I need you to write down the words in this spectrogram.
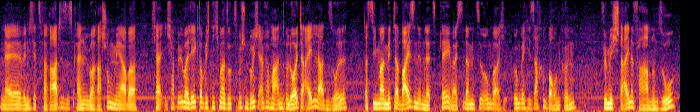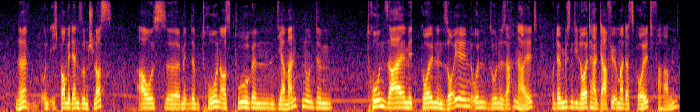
Nee, wenn ich es jetzt verrate, ist es keine Überraschung mehr, aber ich, ich habe mir überlegt, ob ich nicht mal so zwischendurch einfach mal andere Leute einladen soll, dass sie mal mit dabei sind im Let's Play, weißt du, damit sie irgendwelche, irgendwelche Sachen bauen können. Für mich Steine farmen und so. Ne? Und ich baue mir dann so ein Schloss aus, äh, mit einem Thron aus puren Diamanten und einem Thronsaal mit goldenen Säulen und so eine Sachen halt. Und dann müssen die Leute halt dafür immer das Gold farmen.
